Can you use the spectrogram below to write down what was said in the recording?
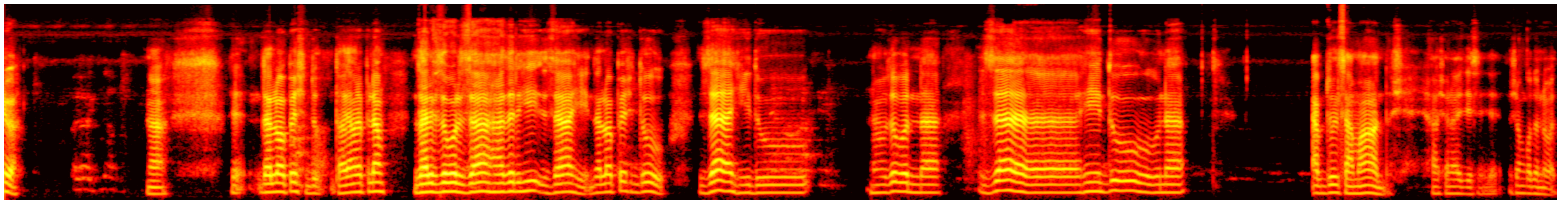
নিবা? পেশ দু। তাহলে আমরা পেলাম জারিফ জবর জা হি দু। নুন জবর না। আব্দুল সামাদ অসংখ্য ধন্যবাদ।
